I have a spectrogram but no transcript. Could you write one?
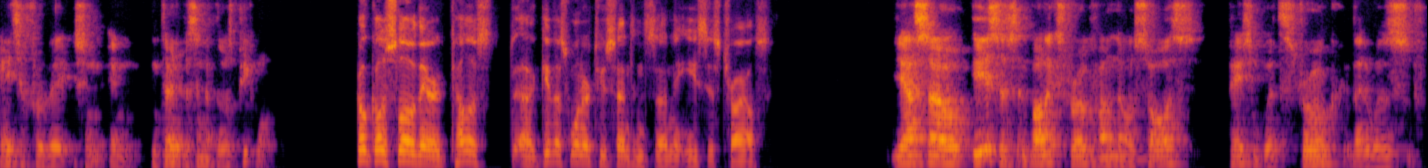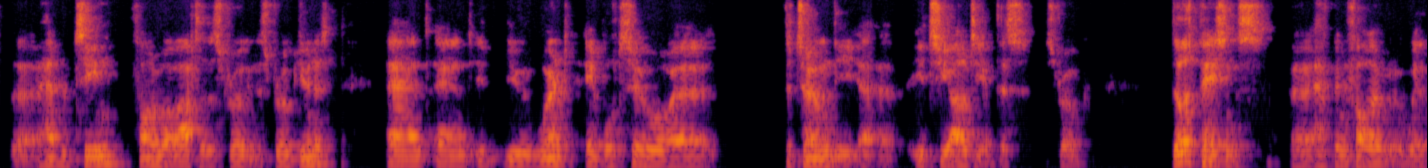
atrial fibrillation in, in 30% of those people. Go go slow there. Tell us, uh, give us one or two sentences on the ESUS trials. Yeah, so ESUS, embolic stroke of unknown source, patient with stroke that was uh, had routine follow-up after the stroke in the stroke unit and and it, you weren't able to uh, determine the uh, uh, etiology of this stroke. Those patients uh, have been followed with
